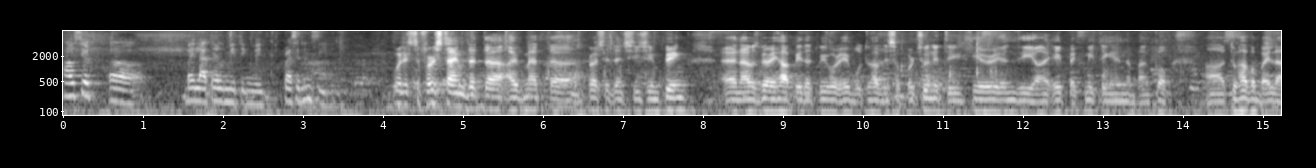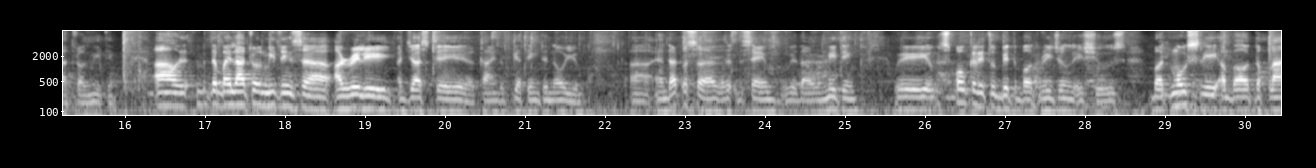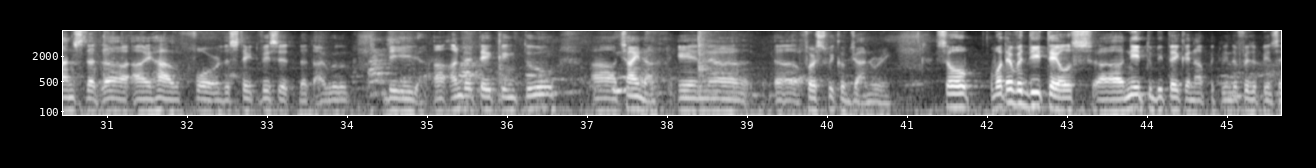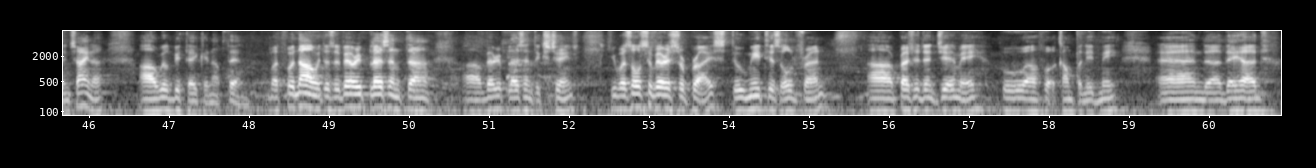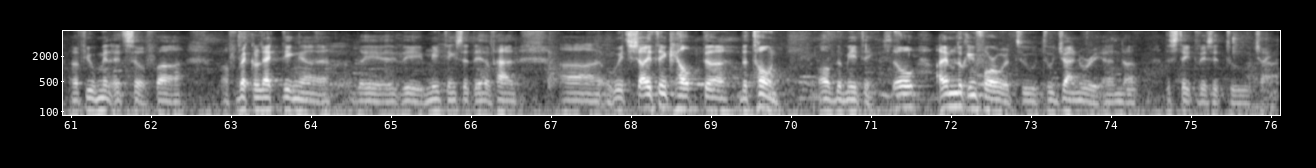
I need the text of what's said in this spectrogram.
How's your uh, bilateral meeting with President Xi? Well, it's the first time that uh, I've met uh, President Xi Jinping, and I was very happy that we were able to have this opportunity here in the uh, APEC meeting in Bangkok uh, to have a bilateral meeting. Uh, the bilateral meetings uh, are really just a kind of getting to know you, and that was the same with our meeting. We spoke a little bit about regional issues, but mostly about the plans that uh, I have for the state visit that I will be uh, undertaking to uh, China in uh, uh, first week of January. So whatever details uh, need to be taken up between the Philippines and China uh, will be taken up then. But for now, it was a very pleasant, uh, uh, very pleasant exchange. He was also very surprised to meet his old friend, uh, President GMA, who, uh, who accompanied me, and they had a few minutes of, of recollecting the, the meetings that they have had, which I think helped the tone of the meeting. So I'm looking forward to, to January and uh, the state visit to China.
